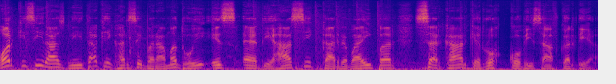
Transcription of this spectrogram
और किसी राजनेता के घर से बरामद हुई इस ऐतिहासिक कार्रवाई पर सरकार के रुख को भी साफ़ कर दिया।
